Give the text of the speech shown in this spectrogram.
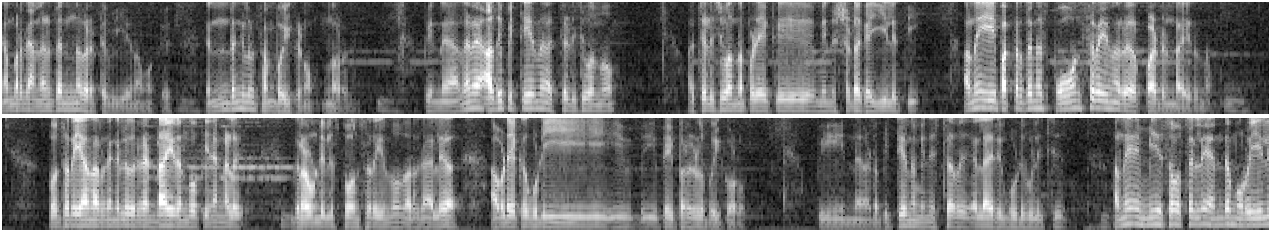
ഞാൻ പറഞ്ഞു അങ്ങനെ തന്നെ വരട്ടെ പി എ നമുക്ക്. എന്തെങ്കിലും സംഭവിക്കണം എന്ന് പറഞ്ഞു. പിന്നെ അങ്ങനെ അത് പിറ്റേന്ന് അച്ചടിച്ച് വന്നു. അച്ചടിച്ച് വന്നപ്പോഴേക്ക് മിനിസ്റ്ററുടെ കയ്യിലെത്തി. അന്ന് ഈ പത്രത്തിന് സ്പോൺസർ ചെയ്യുന്ന ഒരു ഏർപ്പാടുണ്ടായിരുന്നു. സ്പോൺസർ ചെയ്യാന്ന് പറഞ്ഞെങ്കിൽ ഒരു രണ്ടായിരം കോപ്പി ഞങ്ങൾ ഗ്രൗണ്ടിൽ സ്പോൺസർ ചെയ്യുന്നു എന്ന് പറഞ്ഞാൽ അവിടെയൊക്കെ കൂടി ഈ പേപ്പറുകൾ പോയിക്കോളും. പിന്നെ അവിടെ പിറ്റേന്ന് മിനിസ്റ്റർ എല്ലാവരും കൂടി വിളിച്ച് അന്ന് എം ഇ എസ് ഹോസ്റ്റലിൽ എന്റെ മുറിയിൽ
